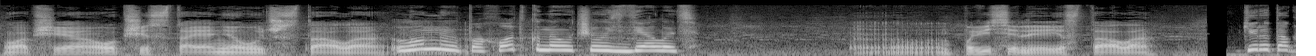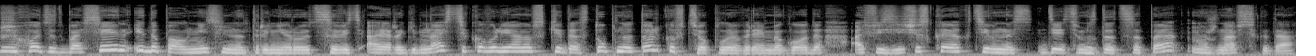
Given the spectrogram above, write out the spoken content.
Вообще, общее состояние лучше стало. Лунную походку научилась делать. Повеселее стало. Кира также ходит в бассейн и дополнительно тренируется, ведь аэрогимнастика в Ульяновске доступна только в теплое время года, а физическая активность детям с ДЦП нужна всегда.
